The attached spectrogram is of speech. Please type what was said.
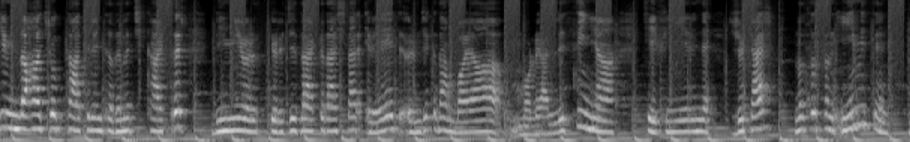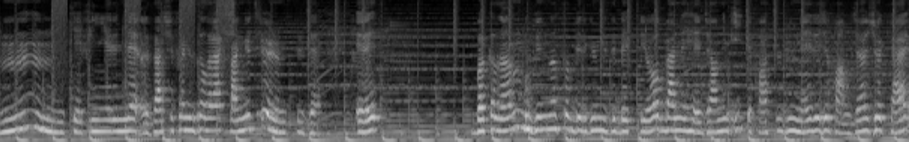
kim daha çok tatilin tadını çıkartır bilmiyoruz. Göreceğiz arkadaşlar. Evet örümcek adam bayağı morallisin ya. Keyfin yerinde. Joker nasılsın iyi misin? Hmm, keyfin yerinde. Özel şoförünüz olarak ben götürüyorum sizi. Evet Bakalım bugün nasıl bir gün bizi bekliyor. Ben de heyecanlıyım. İlk defa sizinle Recep amca, Joker,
